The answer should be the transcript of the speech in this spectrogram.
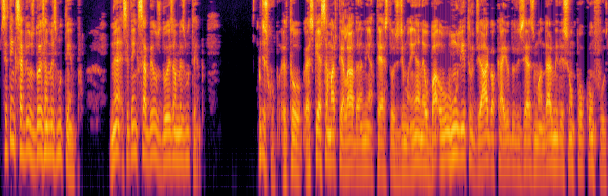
Você tem que saber os dois ao mesmo tempo. Né? Você tem que saber os dois ao mesmo tempo. Desculpa, eu tô. Acho que essa martelada na minha testa hoje de manhã, né? O, o um litro de água caiu do vigésimo andar, me deixou um pouco confuso.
